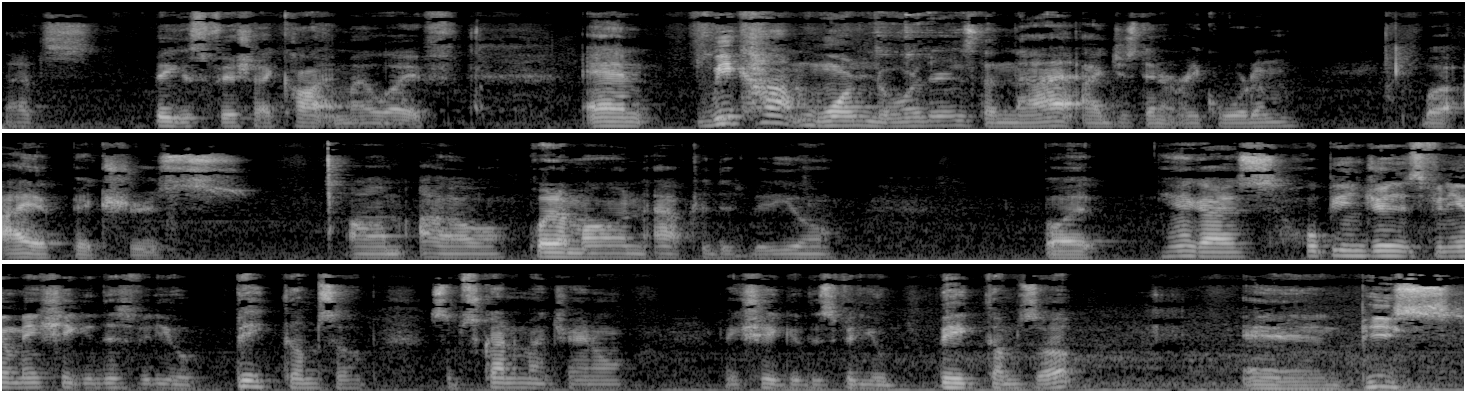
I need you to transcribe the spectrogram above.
That's biggest fish I caught in my life. And we caught more northerns than that. I just didn't record them. But I have pictures. Um, I'll put them on after this video. But yeah, guys, hope you enjoyed this video. Make sure you give this video a big thumbs up. Subscribe to my channel. Make sure you give this video a big thumbs up. And peace.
